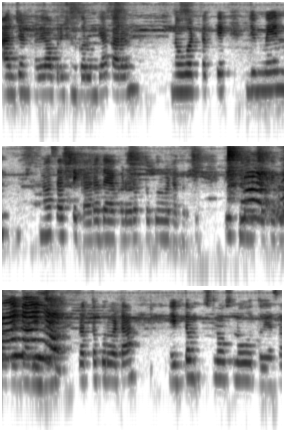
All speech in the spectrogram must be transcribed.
अर्जंटमध्ये ऑपरेशन करून घ्या कारण नव्वद टक्के जी मेन नस असते का हृदयाकडं रक्तपुरवठा करते तीच नव्वद टक्के ब्लॉकेज झालेली रक्तपुरवठा एकदम स्लो स्लो होतो याचा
